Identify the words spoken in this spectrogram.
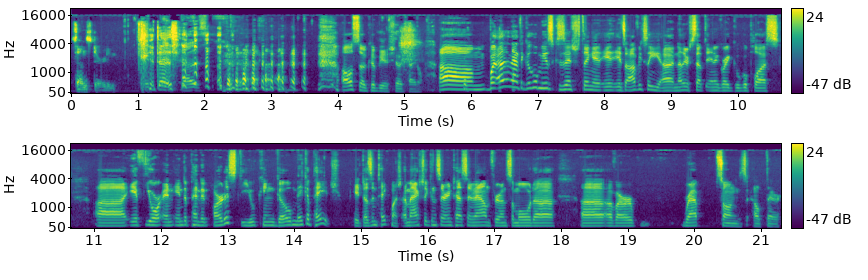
Sounds dirty. It does. It does. also could be a show title. Um, but other than that, the Google Music is interesting. It, it- it's obviously uh, another step to integrate Google Plus. Uh, if you're an independent artist, you can go make a page. It doesn't take much. I'm actually considering testing it out and throwing some old uh, uh, of our rap songs out there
